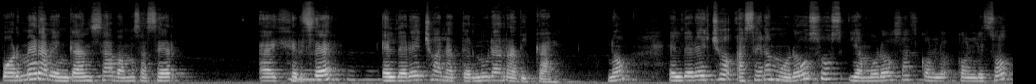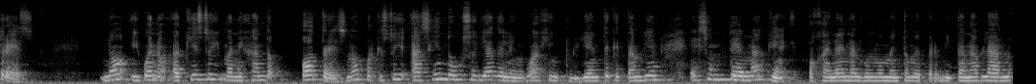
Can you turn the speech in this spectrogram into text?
por mera venganza vamos a hacer, a ejercer el derecho a la ternura radical, ¿no? El derecho a ser amorosos y amorosas con, lo, con lesotres, ¿no? Y bueno, aquí estoy manejando otros, ¿no? Porque estoy haciendo uso ya del lenguaje incluyente, que también es un tema que ojalá en algún momento me permitan hablarlo.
